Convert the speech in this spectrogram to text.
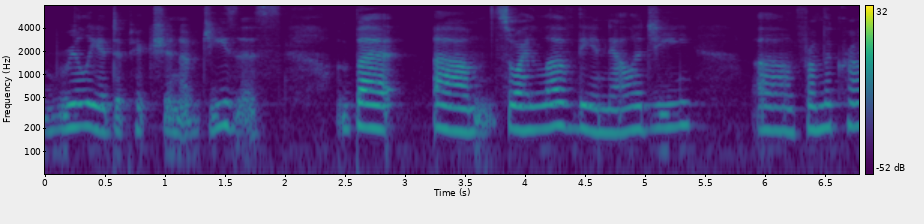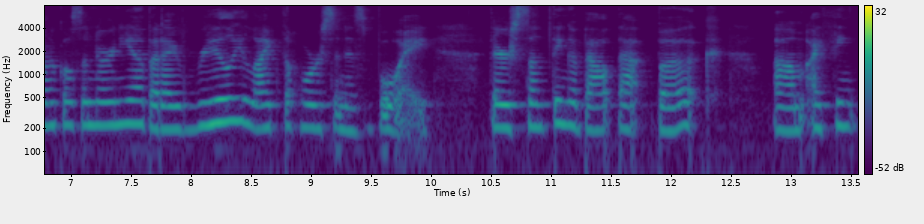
really a depiction of Jesus. But um, so I love the analogy uh, from the Chronicles of Narnia, but I really like the horse and his boy. There's something about that book. Um, I think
